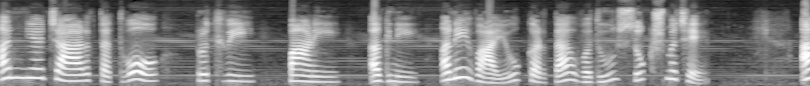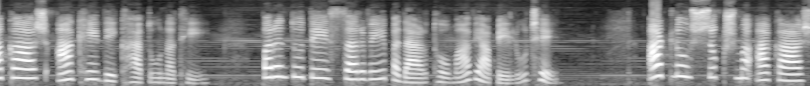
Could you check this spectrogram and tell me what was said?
અન્ય ચાર તત્વો પૃથ્વી, પાણી, અગ્નિ અને વાયુ કરતાં વધુ સૂક્ષ્મ છે. આકાશ આંખે દેખાતું નથી, પરંતુ તે સર્વે પદાર્થોમાં વ્યાપેલું છે. આટલું સૂક્ષ્મ આકાશ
